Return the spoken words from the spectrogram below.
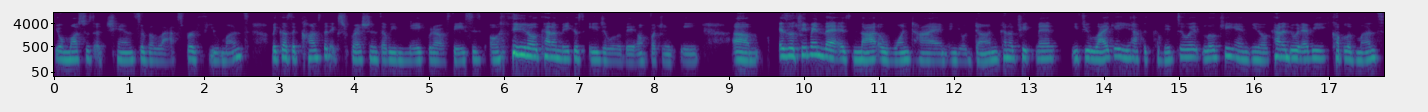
your muscles a chance to relax for a few months because the constant expressions that we make with our faces, you know, kind of make us age a little bit. Unfortunately, um, it's a treatment that is not a one time and you're done kind of treatment. If you like it, you have to commit to it, low key, and you know, kind of do it every couple of months.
